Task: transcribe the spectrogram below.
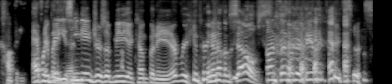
company. Everybody Every is teenagers a, media. media company. Every in and of themselves content on a daily basis.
